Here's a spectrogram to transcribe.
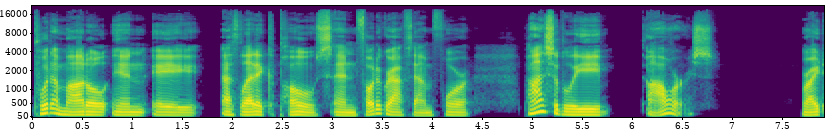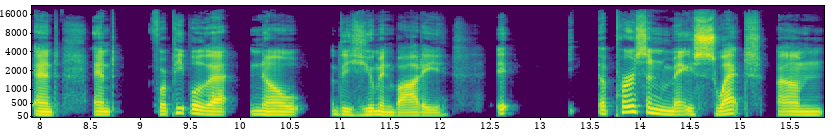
put a model in a athletic pose and photograph them for possibly hours right and and for people that know the human body it a person may sweat um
